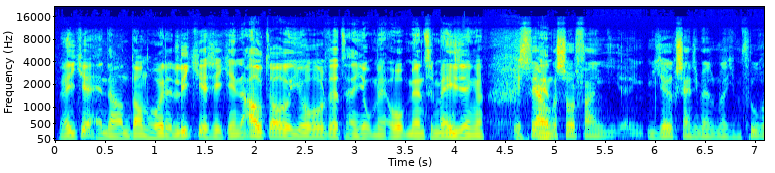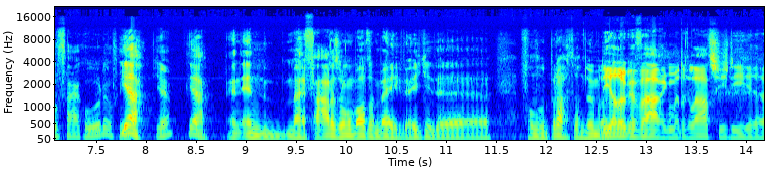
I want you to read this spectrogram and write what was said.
weet je. En dan, dan hoor je het liedje, zit je in de auto, je hoort het en je hoort, hoort mensen meezingen. Is het voor jou En- ook een soort van jeugdsentiment omdat je hem vroeger vaak hoorde? Of niet? Ja. ja? Ja, en, en mijn vader zong hem altijd mee, weet je. De, eh, vond het een prachtig nummer. Die had ook ervaring met relaties die... eh,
